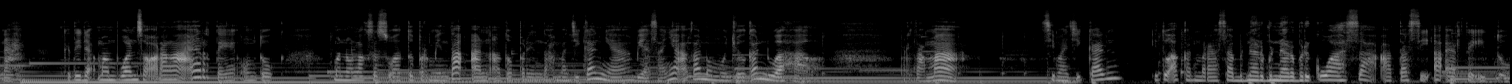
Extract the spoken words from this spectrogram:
Nah, ketidakmampuan seorang ART untuk menolak sesuatu permintaan atau perintah majikannya biasanya akan memunculkan dua hal. Pertama, si majikan itu akan merasa benar-benar berkuasa atas si ART itu.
